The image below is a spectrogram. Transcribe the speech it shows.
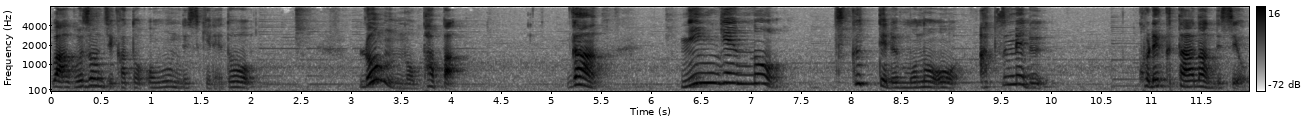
はご存知かと思うんですけれどロンのパパが人間の作ってるものを集めるコレクターなんですよ。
